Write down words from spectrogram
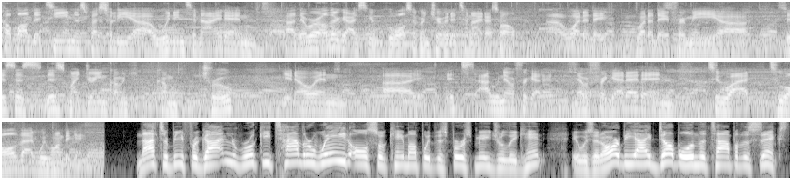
help out the team, especially uh, winning tonight. And uh, there were other guys who, who also contributed tonight as well. Uh, what a day! What a day for me. Uh, this is this is my dream come come true, you know, and uh, it's I will never forget it. Never forget it. And to add to all that, we won the game. Not to be forgotten, rookie Tyler Wade also came up with his first major league hit. It was an RBI double in the top of the sixth.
